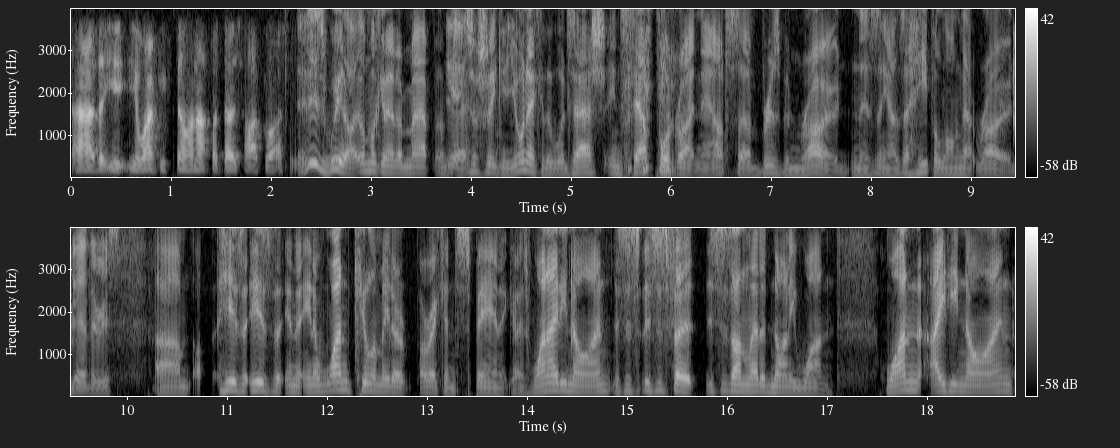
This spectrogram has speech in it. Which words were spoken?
uh, that you, you won't be filling up at those high prices. It is weird. I'm looking at a map. I'm Yeah. Just thinking, your neck of the woods, Ash, in Southport right now. It's uh, Brisbane Road, and there's you know there's a heap along that road. Yeah, there is. Um, here's here's the in a, in a one kilometre I reckon span it goes 189. This is this is for this is unleaded 91, 189,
